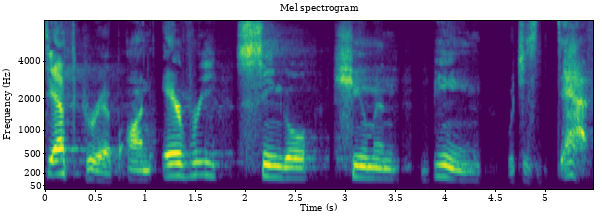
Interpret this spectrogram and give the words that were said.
death grip on every single human being, which is death.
